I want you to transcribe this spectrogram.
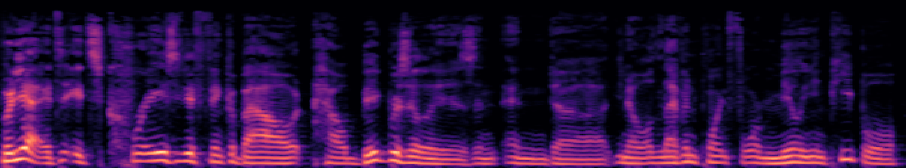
But yeah, it's it's crazy to think about how big Brazil is and and uh, you know 11.4 million people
